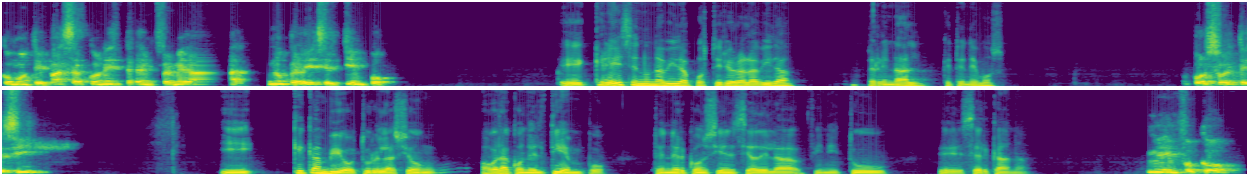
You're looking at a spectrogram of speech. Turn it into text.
como te pasa con esta enfermedad, no perdés el tiempo. Eh, ¿Crees en una vida posterior a la vida terrenal que tenemos? Por suerte sí. ¿Y qué cambió tu relación ahora con el tiempo? Tener conciencia de la finitud eh, cercana. Me enfocó.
